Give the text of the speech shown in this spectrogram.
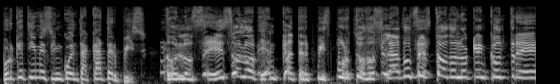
¿Por qué tienes 50 Caterpies? No lo sé, solo habían Caterpies por todos lados. Es todo lo que encontré.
